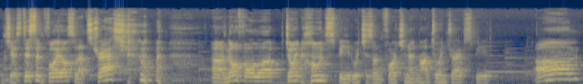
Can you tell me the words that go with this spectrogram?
And she has distant foil, so that's trash. uh, no follow up. Joint hone speed, which is unfortunate, not joint drive speed. Um,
